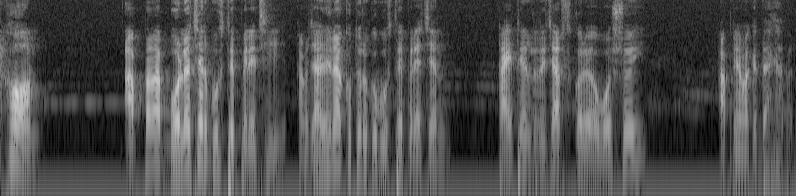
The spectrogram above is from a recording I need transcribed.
এখন আপনারা বলেছেন বুঝতে পেরেছি আমি জানি না কতটুকু বুঝতে পেরেছেন। টাইটেল রিচার্জ করে অবশ্যই আপনি আমাকে দেখাবেন।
